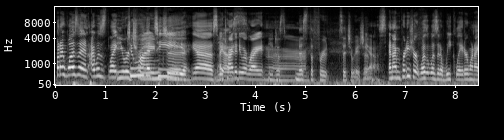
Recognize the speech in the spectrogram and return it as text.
but I wasn't. I was like, You were to trying the T. to- Yes, I tried to do it right. you just missed the fruit situation. Yes, and I'm pretty sure it was was it a week later when I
